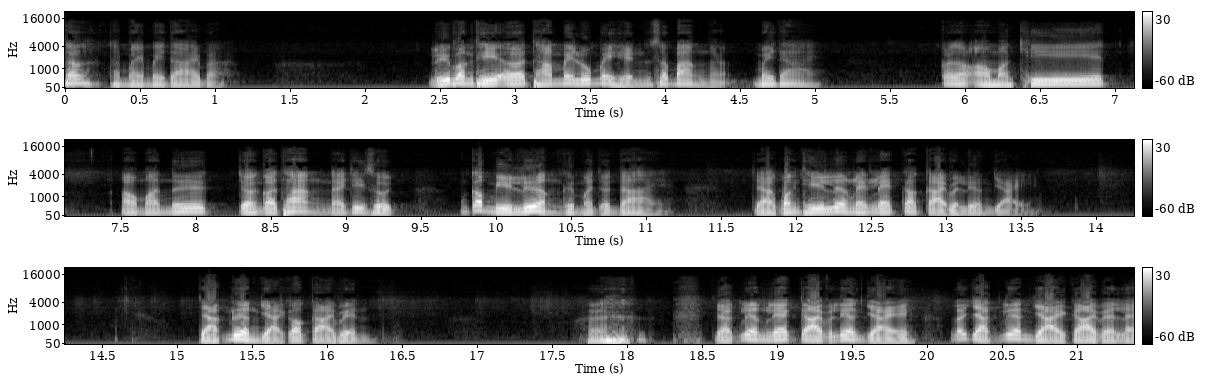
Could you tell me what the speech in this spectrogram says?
ซะทำไมไม่ได้บ่าหรือบางทีเออทำไม่รู้ไม่เห็นซะบ้างอะ ไม่ได้ ก็ต้องเอามาคิด เอามานึกจนกระทั่งในที่สุด มันก็มีเรื่องขึ้นมาจนได้ จากบางทีเรื่องเล็ก ๆ ก็กลายเป็นเรื่องใหญ่ จากเรื่องใหญ่ก็กลายเป็น จากเรื่องเล็กกลายเป็นเรื่องใหญ่ แล้วจากเรื่องใหญ่กลายเป็นอะไร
